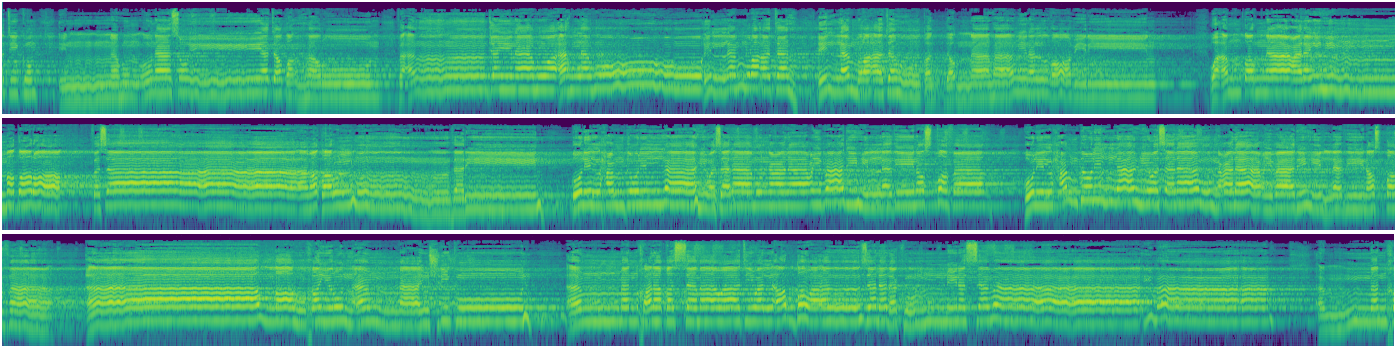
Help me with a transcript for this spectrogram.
قريتكم إنهم أناس يتطهرون فأنجيناه وأهله إلا امرأته إلا امرأته قدرناها من الغابرين. وأمطرنا عليهم مطرا فساء مطر المنذرين. قل الحمد لله وسلام على عباده الذين اصطفى. قل الحمد لله وسلام على عباده الذين اصطفى. الله خير أما يشركون أمن خلق السماوات والأرض وأنزل لكم من السماء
